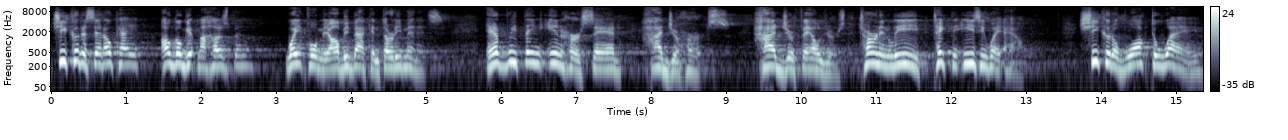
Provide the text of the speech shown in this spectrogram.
She could have said, Okay, I'll go get my husband. Wait for me, I'll be back in 30 minutes. Everything in her said, Hide your hurts, hide your failures, turn and leave, take the easy way out. She could have walked away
